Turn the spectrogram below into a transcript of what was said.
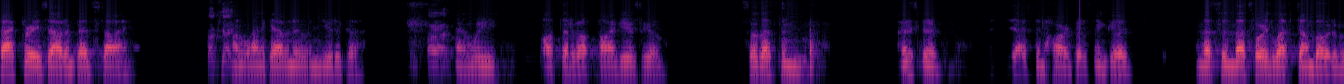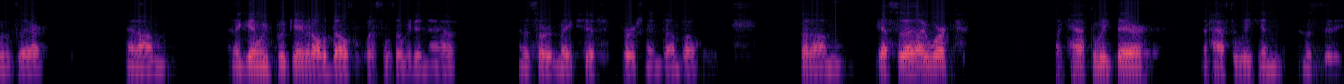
factory is out in Bed-Stuy Okay. on Atlantic Avenue in Utica, All right. and we bought that about five years ago. So that's been, and it's been, a, yeah, it's been hard, but it's been good. And that's when that's where we left Dumbo to move there. And um, and again, we put, gave it all the bells and whistles that we didn't have, and a sort of makeshift version in Dumbo. But um, yeah, so that, I worked like half the week there and half the week in, in the city.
